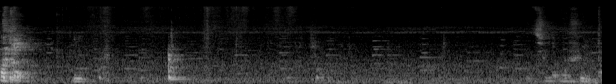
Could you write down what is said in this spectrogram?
おオッケーちょうど吹いた。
